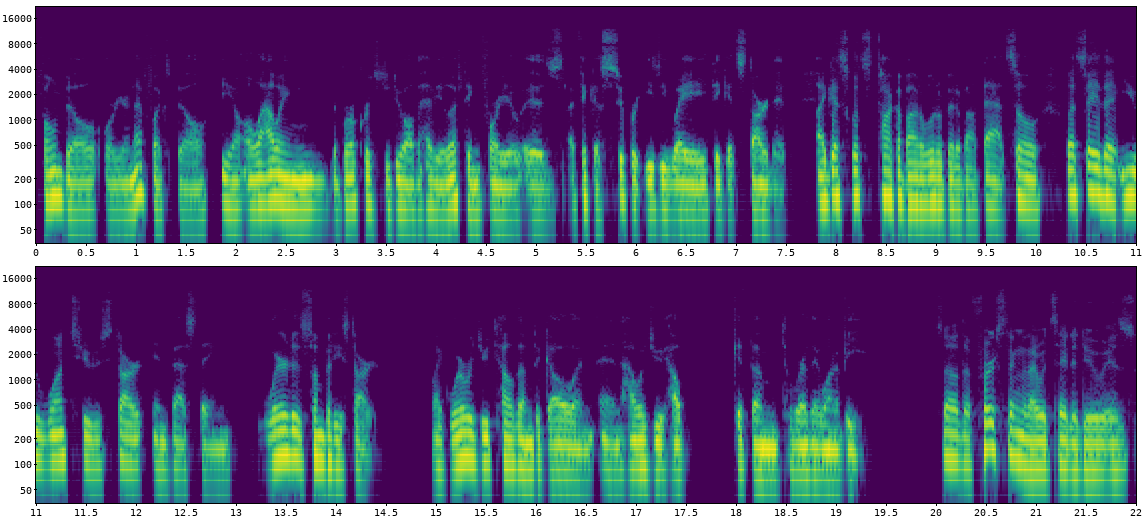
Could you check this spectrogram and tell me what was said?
phone bill or your Netflix bill, you know, allowing the brokerage to do all the heavy lifting for you is, I think, a super easy way to get started. I guess let's talk about a little bit about that. So let's say that you want to start investing. Where does somebody start? Like, where would you tell them to go and, and how would you help get them to where they want to be? So the first thing that I would say to do is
